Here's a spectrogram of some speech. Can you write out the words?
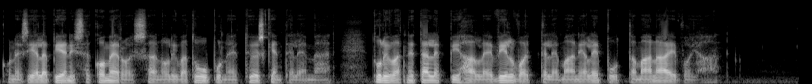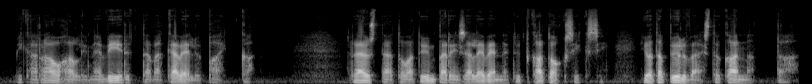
Kun ne siellä pienissä komeroissaan olivat uupuneet työskentelemään, tulivat ne tälle pihalle vilvoittelemaan ja leputtamaan aivojaan. Mikä rauhallinen, viihdyttävä kävelypaikka. Räystäät ovat ympärinsä levennetyt katoksiksi, joita pylväistö kannattaa.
